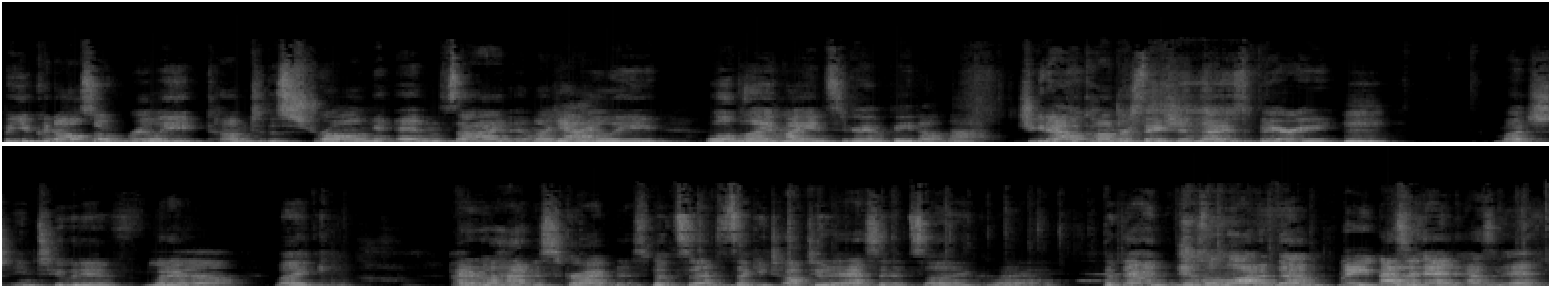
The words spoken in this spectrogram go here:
but you can also really come to the strong N side and like Yeah. really. we'll blame my Instagram feed on that. She can have a conversation that is very much intuitive, whatever. Yeah. Like I don't know how to describe this, but sometimes it's like you talk to an S and it's like what. But then there's a lot of them wait. as an N, as an N.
